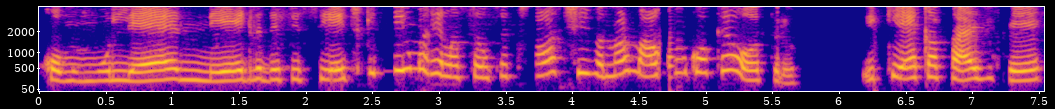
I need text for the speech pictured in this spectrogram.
como mulher negra deficiente que tem uma relação sexual ativa normal como qualquer outro e que é capaz de ter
